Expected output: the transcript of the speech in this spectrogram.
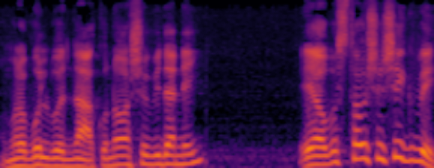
আমরা বলব, না, কোনো অসুবিধা নেই। এই অবস্থাও সে শিখবে।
